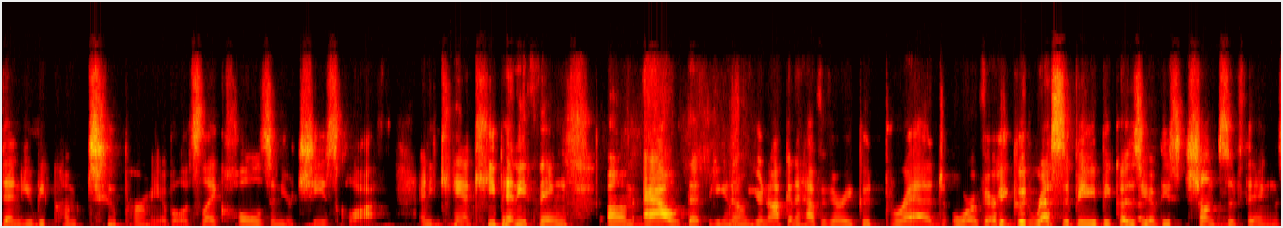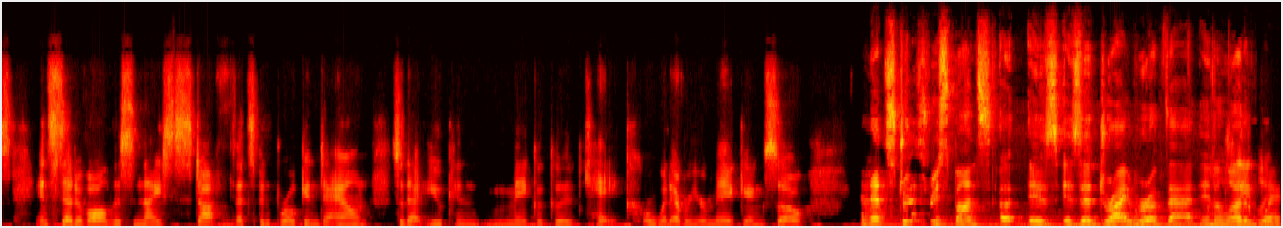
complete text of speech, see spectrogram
then you become too permeable it's like holes in your cheesecloth and you can't keep anything um, out that you know you're not going to have a very good bread or a very good recipe because you have these chunks of things instead of all this nice stuff that's been broken down so that you can make a good cake or whatever you're making so And that stress response uh, is is a driver of that in a lot of Completely. ways.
